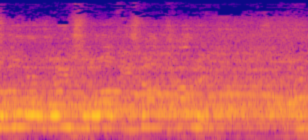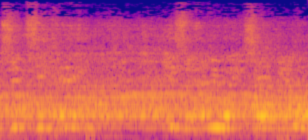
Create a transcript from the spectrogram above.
Samora waves it off. He's not counting. The Gypsy King is a heavyweight champion.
